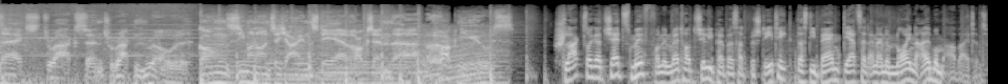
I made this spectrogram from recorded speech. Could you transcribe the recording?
Sex, Drugs and Rock'n'Roll. Gong 97.1, der Rocksender. Rock News. Schlagzeuger Chad Smith von den Red Hot Chili Peppers hat bestätigt, dass die Band derzeit an einem neuen Album arbeitet.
